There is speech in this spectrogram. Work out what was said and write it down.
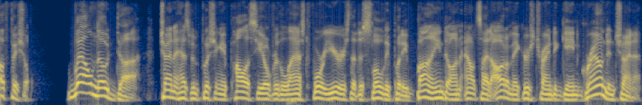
official. Well, no duh. China has been pushing a policy over the last four years that has slowly put a bind on outside automakers trying to gain ground in China.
